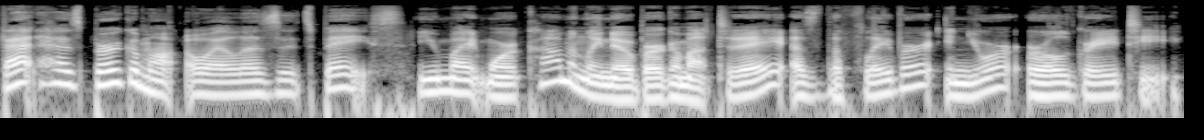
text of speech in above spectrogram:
that has bergamot oil as its base. You might more commonly know bergamot today as the flavor in your Earl Grey tea.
